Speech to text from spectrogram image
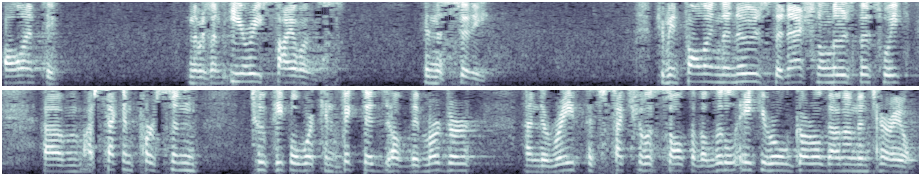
All empty. And there was an eerie silence in the city. If you've been following the news, the national news this week, um, a second person, two people were convicted of the murder and the rape and sexual assault of a little eight-year-old girl down in Ontario.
